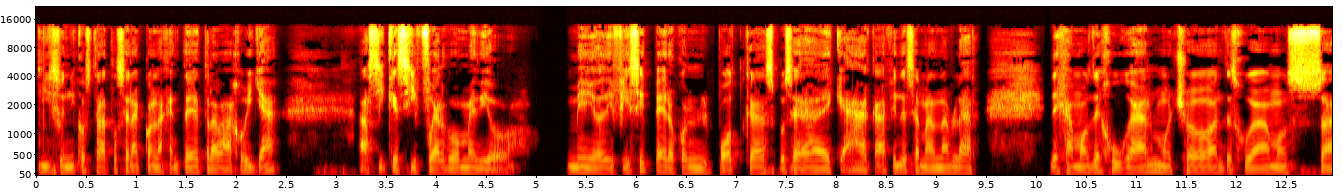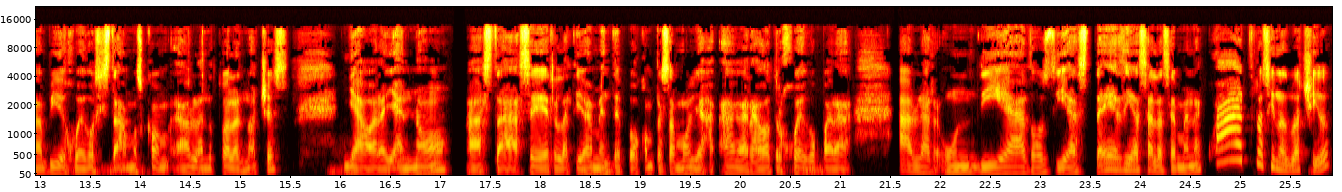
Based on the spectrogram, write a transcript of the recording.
mis únicos tratos eran con la gente de trabajo y ya. Así que sí fue algo medio, medio difícil, pero con el podcast, pues era de que, ah, cada fin de semana hablar. Dejamos de jugar mucho. Antes jugábamos a videojuegos y estábamos hablando todas las noches. Y ahora ya no. Hasta hace relativamente poco empezamos ya a agarrar otro juego para hablar un día, dos días, tres días a la semana, cuatro si nos va chido.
